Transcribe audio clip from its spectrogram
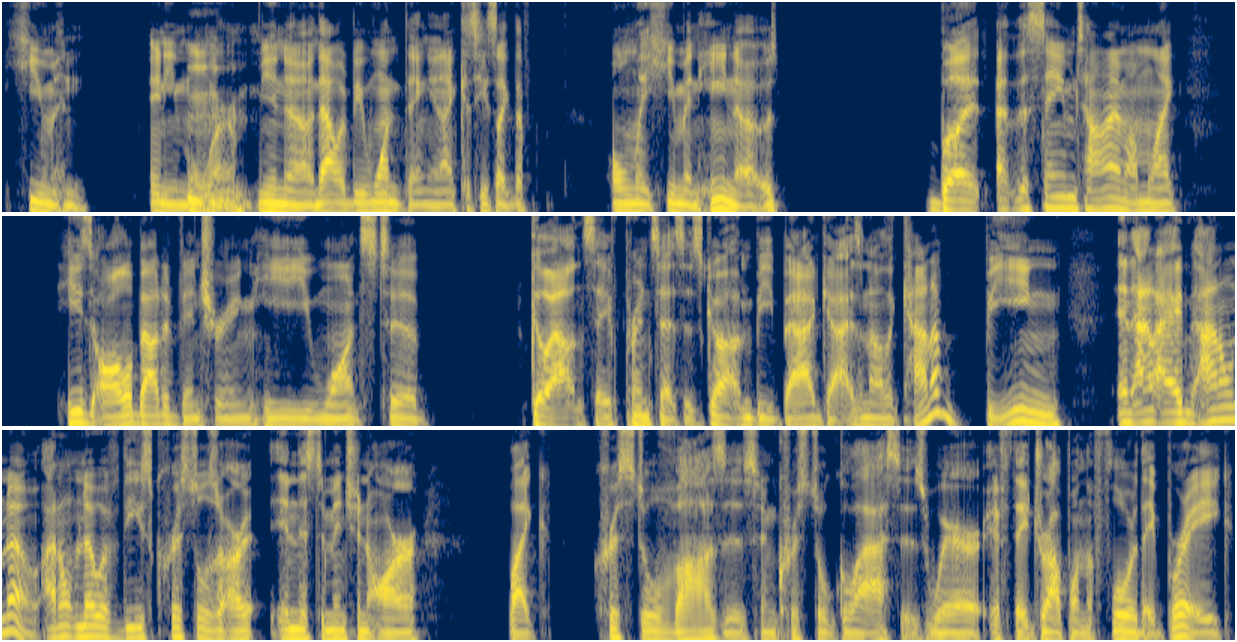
human anymore, you know, that would be one thing, and I because he's like the only human he knows. But at the same time, I'm like, he's all about adventuring. He wants to go out and save princesses, go out and beat bad guys, and I was like, kind of being, and I, I, I don't know, I don't know if these crystals are in this dimension are like crystal vases and crystal glasses, where if they drop on the floor, they break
